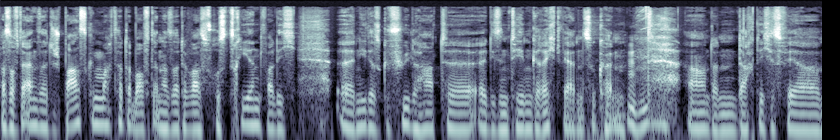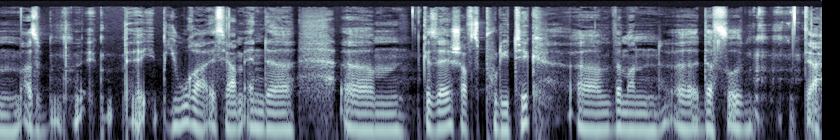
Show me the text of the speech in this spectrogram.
was auf der einen Seite Spaß gemacht hat, aber auf der anderen Seite war es frustrierend, weil ich äh, nie das Gefühl hatte, äh, diesen Themen gerecht werden zu können. Mhm. Äh, und dann dachte ich, es wäre, also äh, Jura ist ja am Ende ähm, Gesellschaftspolitik, äh, wenn man das so ja,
